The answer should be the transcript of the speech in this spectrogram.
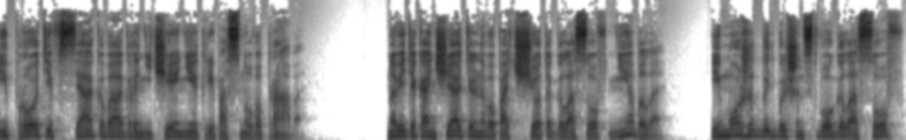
и против всякого ограничения крепостного права. Но ведь окончательного подсчета голосов не было, и, может быть, большинство голосов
